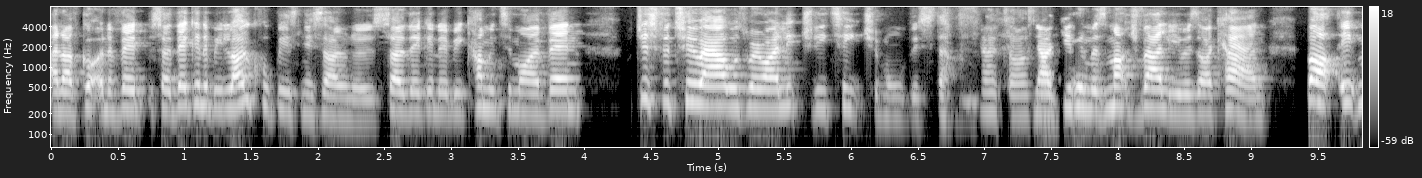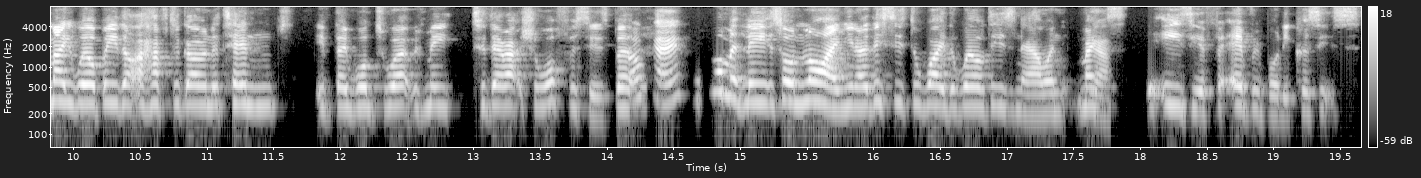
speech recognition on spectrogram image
and I've got an event. So they're going to be local business owners. So they're going to be coming to my event just for two hours where I literally teach them all this stuff. That's awesome. Now, give them as much value as I can. But it may well be that I have to go and attend if they want to work with me to their actual offices. But okay. predominantly it's online. You know, this is the way the world is now and it makes yeah. it easier for everybody because it's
